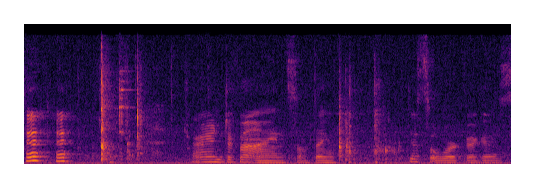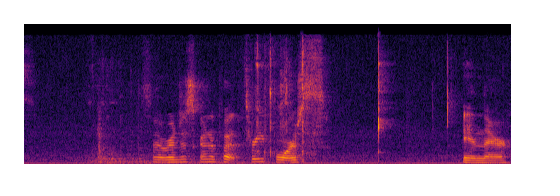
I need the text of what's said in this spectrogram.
Trying to find something. This will work, I guess. So we're just going to put three fourths in there,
